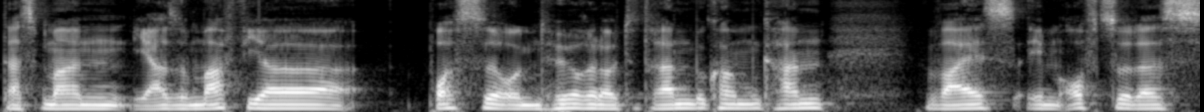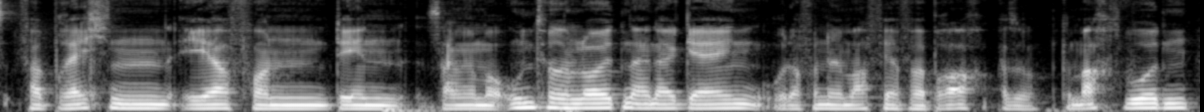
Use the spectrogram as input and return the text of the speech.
dass man ja so Mafia-Bosse und höhere Leute dran bekommen kann, weil es eben oft so, dass Verbrechen eher von den, sagen wir mal, unteren Leuten einer Gang oder von der Mafia verbrauch, also gemacht wurden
